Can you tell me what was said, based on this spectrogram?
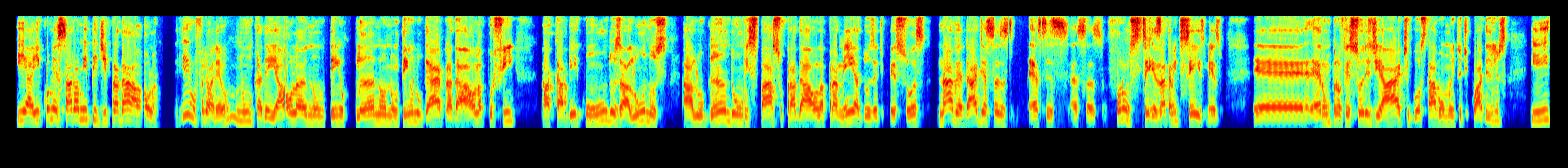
e aí começaram a me pedir para dar aula. E eu falei: olha, eu nunca dei aula, não tenho plano, não tenho lugar para dar aula. Por fim, acabei com um dos alunos alugando um espaço para dar aula para meia dúzia de pessoas. Na verdade, essas, essas, essas foram seis, exatamente seis mesmo. É, eram professores de arte, gostavam muito de quadrinhos e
